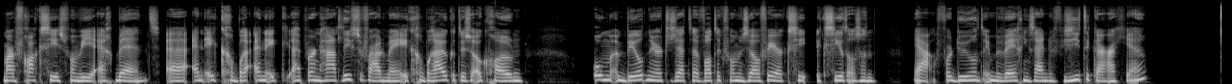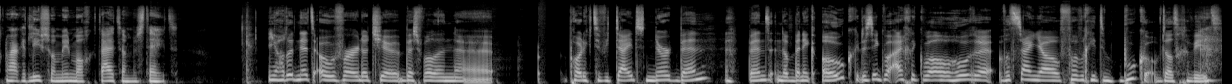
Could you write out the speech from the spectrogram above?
maar fractie is van wie je echt bent. Eh, en, ik en ik heb er een haat-liefdeverhouding mee. Ik gebruik het dus ook gewoon om een beeld neer te zetten wat ik van mezelf weer. Ik zie, ik zie het als een ja, voortdurend in beweging zijnde visitekaartje. Waar ik het liefst zo min mogelijk tijd aan besteed. Je had het net over dat je best wel een uh, productiviteitsnerd ben, bent. En dat ben ik ook. Dus ik wil eigenlijk wel horen, wat zijn jouw favoriete boeken op dat gebied?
